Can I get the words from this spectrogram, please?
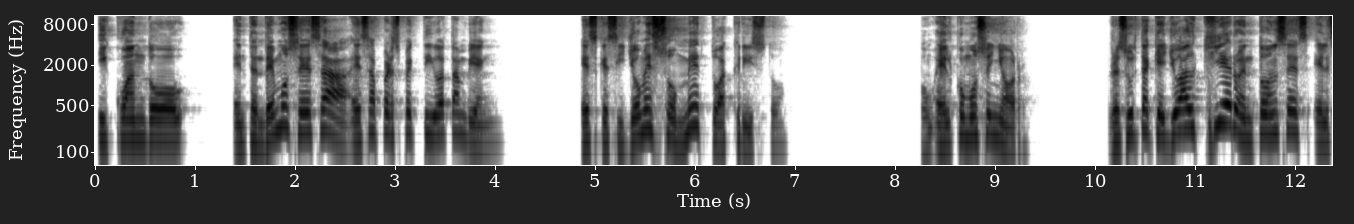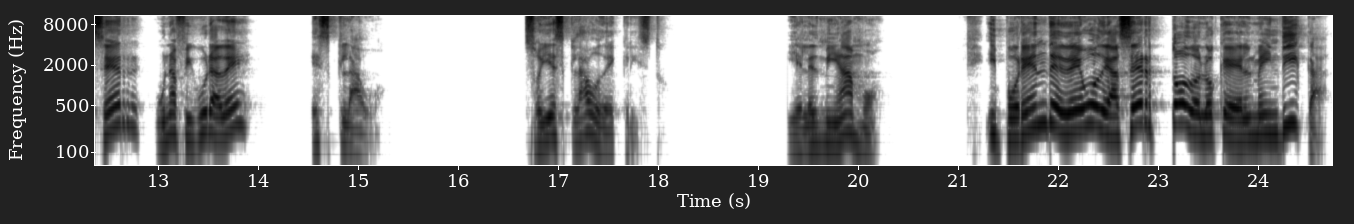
Y cuando entendemos esa, esa perspectiva también, es que si yo me someto a Cristo, Él como Señor, resulta que yo adquiero entonces el ser una figura de esclavo. Soy esclavo de Cristo. Y Él es mi amo. Y por ende debo de hacer todo lo que Él me indica.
